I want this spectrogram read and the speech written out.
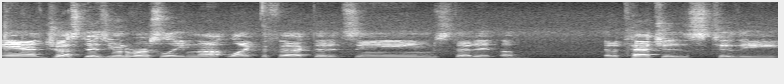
And just as universally not like the fact that it seems that it uh, it attaches to the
